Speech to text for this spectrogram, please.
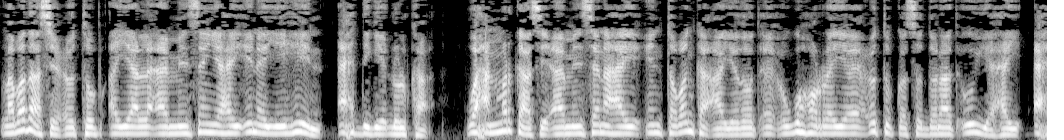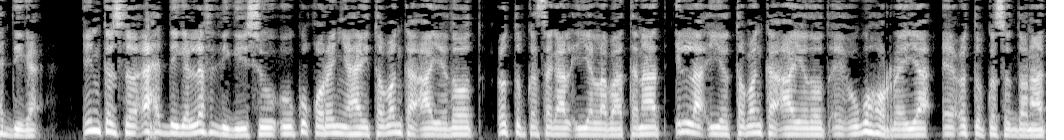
labadaasi cutub ayaa la aaminsan yahay inay yihiin axdigii dhulka. Waxaan markaasi aaminsanahay in tobanka aayadood ee ugu horreeya ee cutubka soddonaad uu yahay axdiga inkastoo axdiga lafdigiisu uu ku qoran yahay tobanka aayadood cutubka sagaal iyo labaatanaad ilaa iyo tobanka aayadood ee ugu horreeya ee cutubka soddonaad.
